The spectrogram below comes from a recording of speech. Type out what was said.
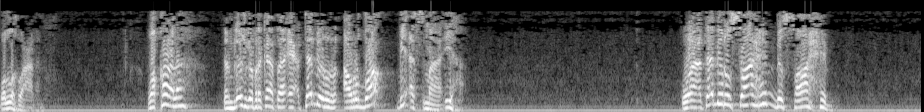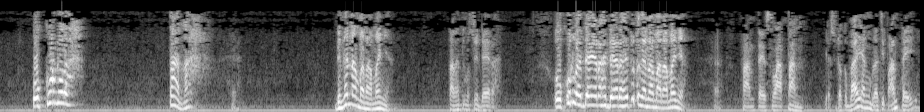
Wallahu a'lam. Wa qala dan beliau juga berkata, "I'tabirul arda bi asma'iha." Wa'tabiru sahib bis sahib. Ukurlah tanah dengan nama-namanya. Tanah itu maksudnya daerah. Ukurlah daerah-daerah itu dengan nama-namanya. Pantai Selatan, ya sudah kebayang berarti pantai.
